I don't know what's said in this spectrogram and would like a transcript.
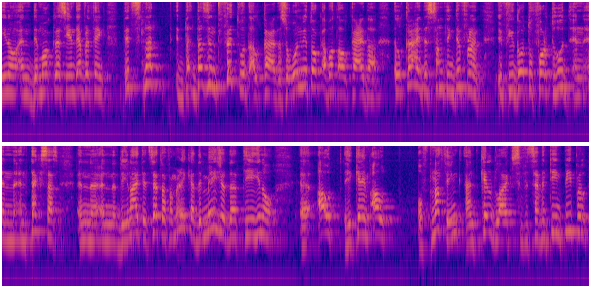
you know, in democracy and everything. It's not, it doesn't fit with Al Qaeda. So when we talk about Al Qaeda, Al Qaeda is something different. If you go to Fort Hood in, in, in Texas, in, in the United States of America, the major that he, you know, uh, out, he came out of nothing and killed like 17 people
